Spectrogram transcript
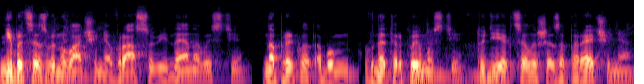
Ніби це звинувачення в расовій ненависті, наприклад, або в нетерпимості, тоді як це лише заперечення,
